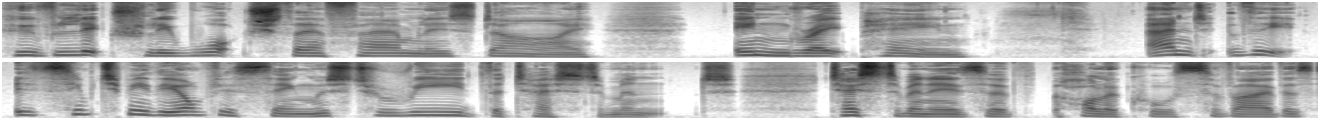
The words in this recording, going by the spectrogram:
who've literally watched their families die in great pain? And the it seemed to me the obvious thing was to read the testament testimonies of Holocaust survivors,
